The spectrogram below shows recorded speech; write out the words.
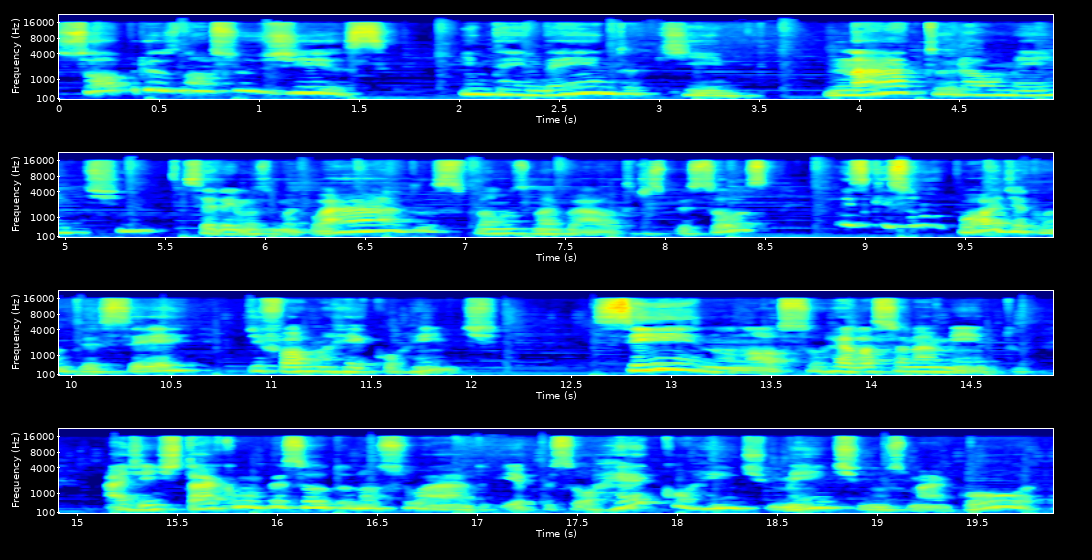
sobre os nossos dias, entendendo que naturalmente seremos magoados, vamos magoar outras pessoas, mas que isso não pode acontecer de forma recorrente. Se no nosso relacionamento a gente está com uma pessoa do nosso lado e a pessoa recorrentemente nos magoa,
